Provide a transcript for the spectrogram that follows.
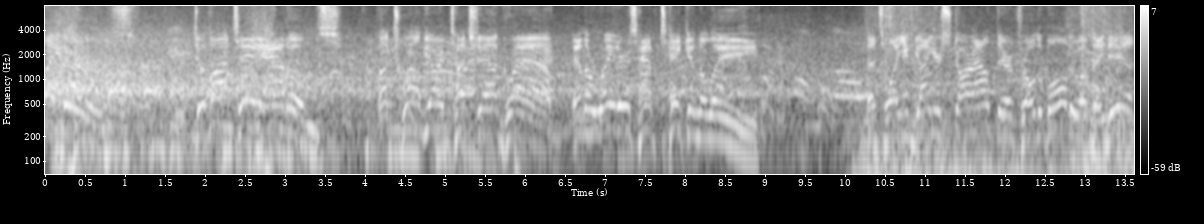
Raiders. Davante Adams. A 12-yard touchdown grab. And the Raiders have taken the lead. That's why you've got your star out there. Throw the ball to him. They did.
